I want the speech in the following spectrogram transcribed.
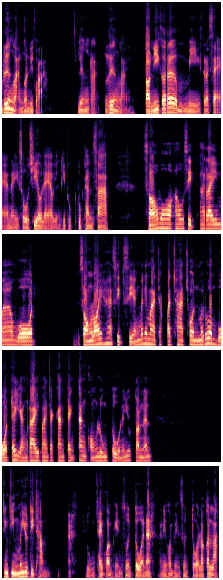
เรื่องหลังก่อนดีกว่า เรื่องหลังเรื่องหลัง ตอนนี้ก็เริ่มมีกระแสในโซเชียลแล้วอย่างที่ทุกทุกท่านทราบสวเอาสิทธิ์อะไรมาโหวต250 เสียงไม่ได้มาจากประชาชนมาร่วมโหวตได้อย่างไรมาจากการแต่งตั้งของลุงตู่ในยุคตอนนั้น จริง ๆ ไม่ยุติธรรม ลุงใช้ความเห็นส่วนตัวนะ อันนี้ความเห็นส่วนตัวแล้วก็หลัก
